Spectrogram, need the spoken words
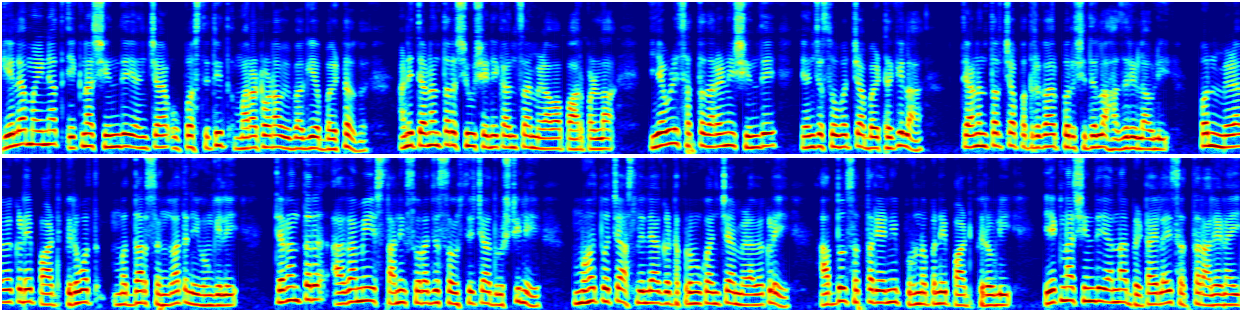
गेल्या महिन्यात एकनाथ शिंदे यांच्या उपस्थितीत मराठवाडा विभागीय बैठक आणि त्यानंतर शिवसैनिकांचा मेळावा पार पडला. यावेळी सत्ताधाऱ्यांनी शिंदे यांच्यासोबतच्या बैठकीला त्यानंतरच्या पत्रकार परिषदेला हजेरी लावली. पण मेळाव्याकडे पाठ फिरवत मतदारसंघात निघून गेले. त्यानंतर आगामी स्थानिक स्वराज्य संस्थेच्या दृष्टीने महत्त्वाच्या असलेल्या गटप्रमुखांच्या मेळाव्याकडे अब्दुल सत्तार यांनी पूर्णपणे पाठ फिरवली. एकनाथ शिंदे यांना भेटायलाही सत्तार आले नाही.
